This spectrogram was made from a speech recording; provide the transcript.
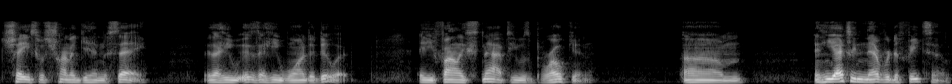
Chase was trying to get him to say, that he is that he wanted to do it. And he finally snapped. He was broken. Um, and he actually never defeats him.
